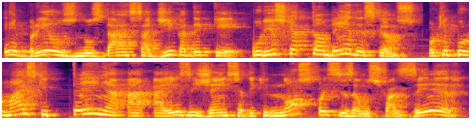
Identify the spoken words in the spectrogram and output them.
Hebreus nos dá essa dica de que, por isso que é, também é descanso, porque por mais que tenha a, a exigência de que nós precisamos fazer,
